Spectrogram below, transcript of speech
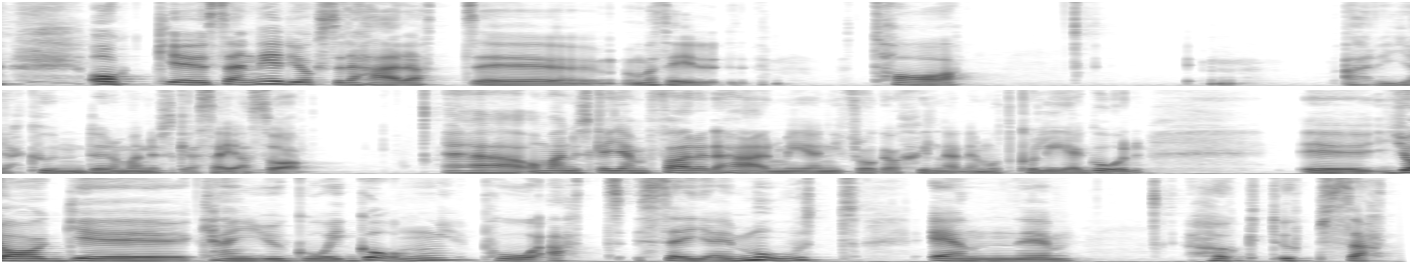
och eh, sen är det ju också det här att, eh, om man säger ta mm, arga kunder, om man nu ska säga så. Eh, om man nu ska jämföra det här med, ni frågar skillnaden mot kollegor. Jag kan ju gå igång på att säga emot en högt uppsatt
